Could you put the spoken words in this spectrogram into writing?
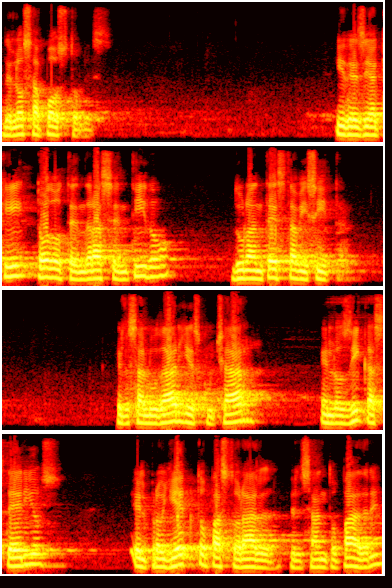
de los apóstoles y desde aquí todo tendrá sentido durante esta visita. El saludar y escuchar en los dicasterios el proyecto pastoral del Santo Padre,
